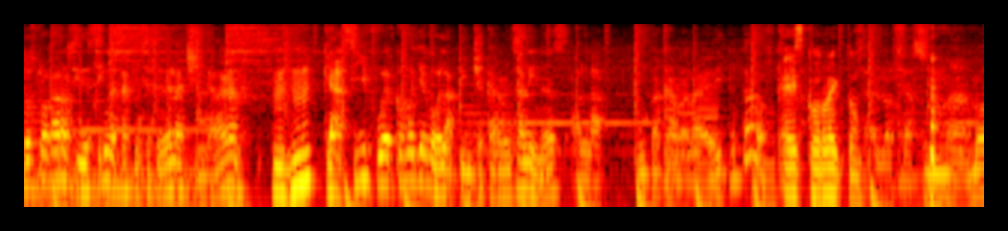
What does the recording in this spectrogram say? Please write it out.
Entonces tú agarras y designas a quien se te dé la chingada gana. Que así fue como llegó la pinche Carmen Salinas a la puta Cámara de Diputados. Es correcto. O sea, no seas un mamón.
